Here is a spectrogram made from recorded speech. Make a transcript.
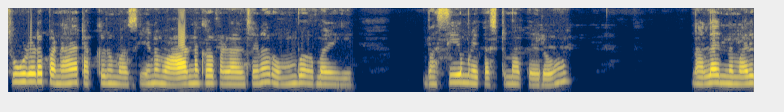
சூடோடு பண்ணால் டக்குன்னு மசியும் நம்ம ஆறுனக்கா பண்ணலான்னு ரொம்ப மாதிரி மசிய முடிய கஷ்டமாக போயிடும் நல்லா இந்த மாதிரி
